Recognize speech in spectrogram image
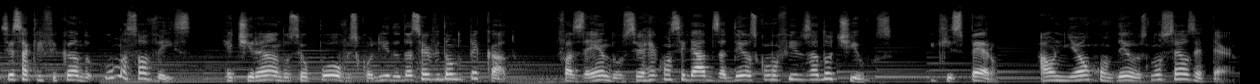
se sacrificando uma só vez, retirando o seu povo escolhido da servidão do pecado, fazendo-os ser reconciliados a Deus como filhos adotivos, e que esperam a união com Deus nos céus eternos.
